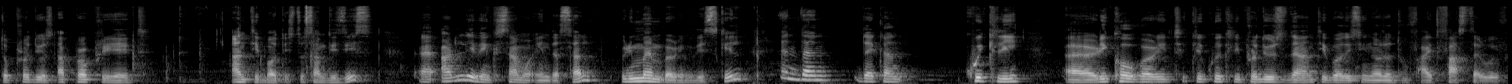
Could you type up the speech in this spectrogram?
to produce appropriate antibodies to some disease uh, are living somewhere in the cell, remembering this skill, and then they can quickly uh, recover it, quickly produce the antibodies in order to fight faster with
